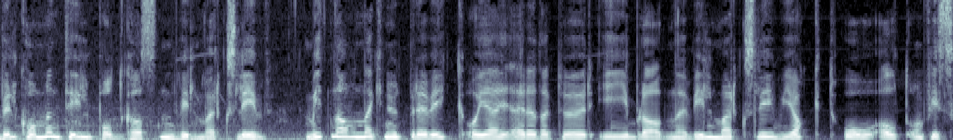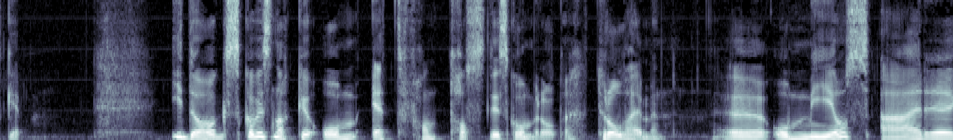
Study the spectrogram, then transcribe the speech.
Velkommen til podkasten Villmarksliv. Mitt navn er Knut Brevik, og jeg er redaktør i bladene Villmarksliv, Jakt og Alt om fiske. I dag skal vi snakke om et fantastisk område, Trollheimen. Eh, og med oss er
